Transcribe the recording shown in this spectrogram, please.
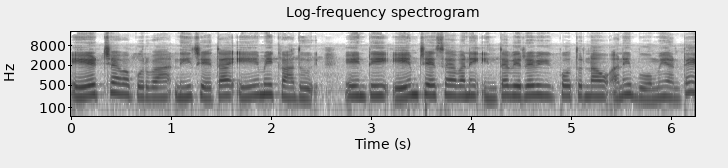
ఏడ్చావు అపూర్వ నీ చేత ఏమీ కాదు. ఏంటి? ఏం చేశావని ఇంత విర్రవిగిపోతున్నావు అని భూమి అంటే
